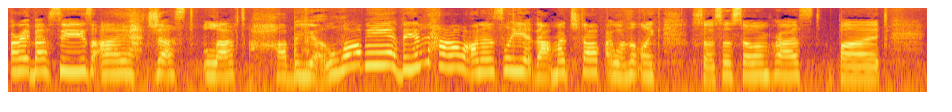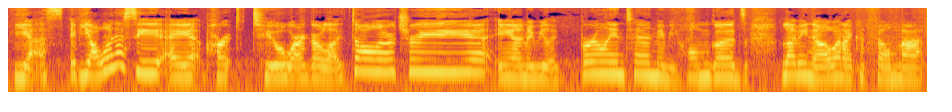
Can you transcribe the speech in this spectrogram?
All right, besties, I just left Hobby Lobby. They didn't have, honestly, that much stuff. I wasn't like so, so, so impressed, but yes, if y'all want to see a part two where I go like Dollar Tree and maybe like Burlington, maybe Home Goods, let me know and I could film that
